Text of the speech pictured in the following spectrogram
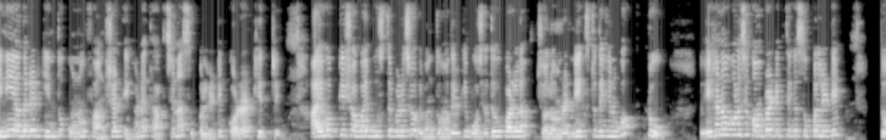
এনি আদারের কিন্তু কোনো ফাংশন এখানে থাকছে না সুপারলেটিভ করার ক্ষেত্রে। আই হোপ কি সবাই বুঝতে পেরেছ এবং তোমাদেরকে বোঝাতেও পারলাম চলো আমরা নেক্সট দেখে নেব টু তো এখানেও বলেছে কম্পারেটিভ থেকে সুপারলেটিভ তো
